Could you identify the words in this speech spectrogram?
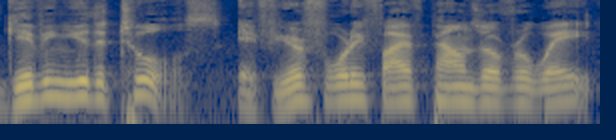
giving you the tools. If you're 45 pounds overweight,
